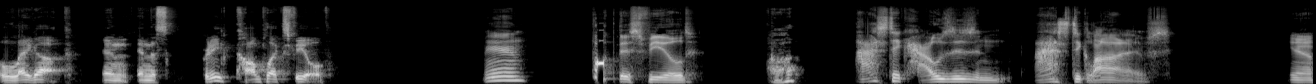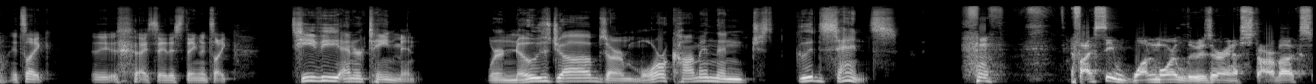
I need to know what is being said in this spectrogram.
leg up in in this pretty complex field. Man, fuck this field. Huh? Plastic houses and plastic lives. You know, it's like I say this thing, it's like TV entertainment where nose jobs are more common than just good sense. if I see one more loser in a Starbucks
